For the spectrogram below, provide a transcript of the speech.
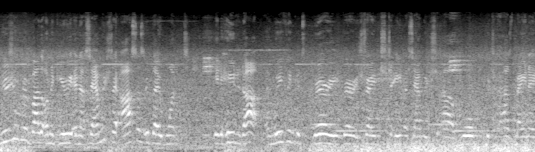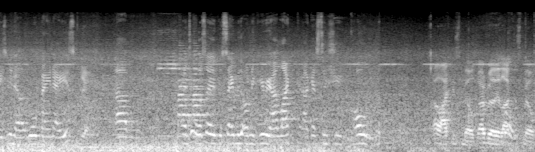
usually when we buy the onigiri and a sandwich, they ask us if they want it heated up, and we think it's very, very strange to eat a sandwich uh, warm, which has mayonnaise, you know, warm mayonnaise. Yeah. Um, and also the same with the onigiri. I like, I guess, sushi cold. I like this milk. I really like this milk.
